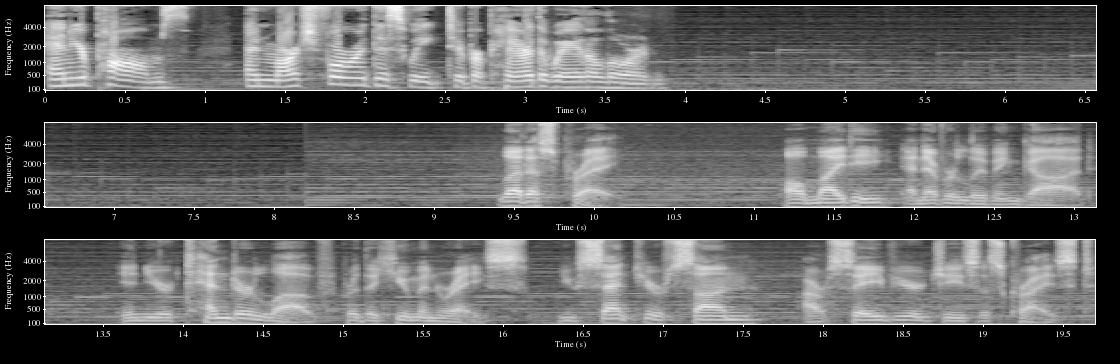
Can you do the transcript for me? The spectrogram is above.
and your palms and march forward this week to prepare the way of the Lord. Let us pray. Almighty and ever living God, in your tender love for the human race, you sent your Son, our Savior Jesus Christ,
